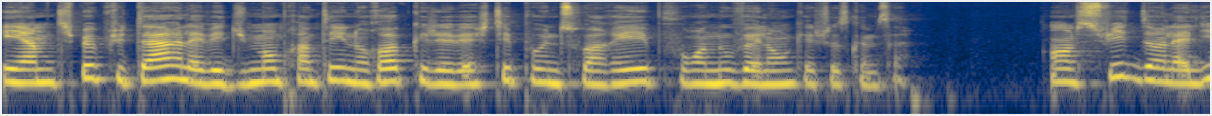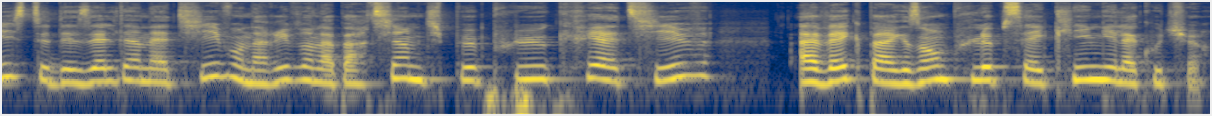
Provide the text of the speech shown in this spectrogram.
Et un petit peu plus tard, elle avait dû m'emprunter une robe que j'avais achetée pour une soirée, pour un nouvel an, quelque chose comme ça. Ensuite, dans la liste des alternatives, on arrive dans la partie un petit peu plus créative, avec par exemple l'upcycling et la couture.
